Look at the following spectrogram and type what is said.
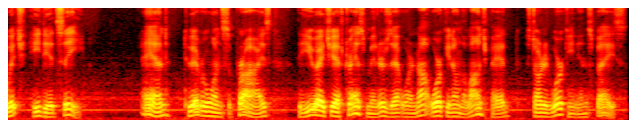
which he did see. And, to everyone's surprise, the UHF transmitters that were not working on the launch pad started working in space.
